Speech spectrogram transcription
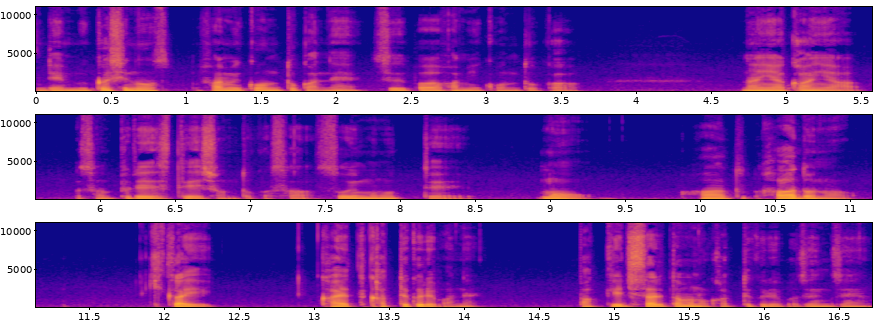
で、昔のファミコンとかね、スーパーファミコンとか、なんやかんや、そのプレイステーションとかさ、そういうものって、もう、ハード、ハードの機械買え、買ってくればね、パッケージされたものを買ってくれば全然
